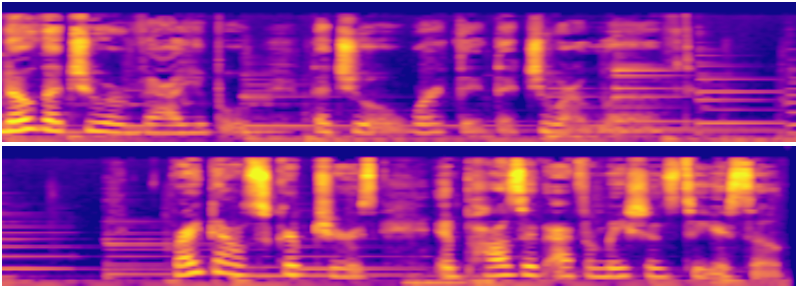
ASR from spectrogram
Know that you are valuable, that you are worth it, that you are loved. Write down scriptures and positive affirmations to yourself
